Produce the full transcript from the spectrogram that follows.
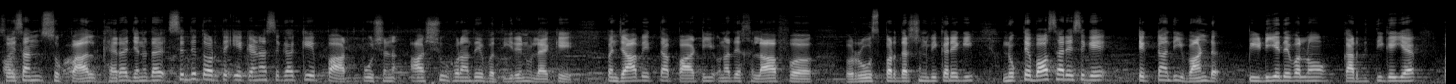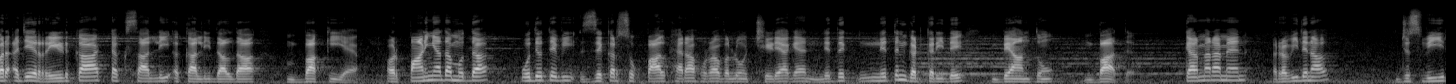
ਸੋ ਇਹ ਸਨ ਸੁਖਪਾਲ ਖਹਿਰਾ ਜਿਨ੍ਹਾਂ ਦਾ ਸਿੱਧੇ ਤੌਰ ਤੇ ਇਹ ਕਹਿਣਾ ਸੀਗਾ ਕਿ ਭਾਰਤ ਭੂਸ਼ਣ ਆਸ਼ੂ ਹੋਰਾਂ ਦੇ ਵਤੀਰੇ ਨੂੰ ਲੈ ਕੇ ਪੰਜਾਬ ਏਕਤਾ ਪਾਰਟੀ ਉਹਨਾਂ ਦੇ ਖਿਲਾਫ ਰੋਸ ਪ੍ਰਦਰਸ਼ਨ ਵੀ ਕਰੇਗੀ। ਨੁਕਤੇ ਬਹੁਤ ਸਾਰੇ ਸੀਗੇ ਟਿਕਟਾਂ ਦੀ ਵੰਡ ਪੀਡੀਏ ਦੇ ਵੱਲੋਂ ਕਰ ਦਿੱਤੀ ਗਈ ਹੈ ਪਰ ਅਜੇ ਰੇੜਕਾ ਟਕਸਾਲੀ ਅਕਾਲੀ ਦਲ ਦਾ ਬਾਕੀ ਹੈ। ਔਰ ਪਾਣੀਆਂ ਦਾ ਮੁੱਦਾ ਉਹਦੇ ਉੱਤੇ ਵੀ ਜ਼ਿਕਰ ਸੁਖਪਾਲ ਖਹਿਰਾ ਹੋਰਾਂ ਵੱਲੋਂ ਛੇੜਿਆ ਗਿਆ ਨਿਤਿ- ਨਿਤਿਨ ਗਡਕਰੀ ਦੇ ਬਿਆਨ ਤੋਂ ਬਾਅਦ। ਕੈਮਰਾਮੈਨ ਰਵੀ ਦੇ ਨਾਲ ਜਸਵੀਰ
